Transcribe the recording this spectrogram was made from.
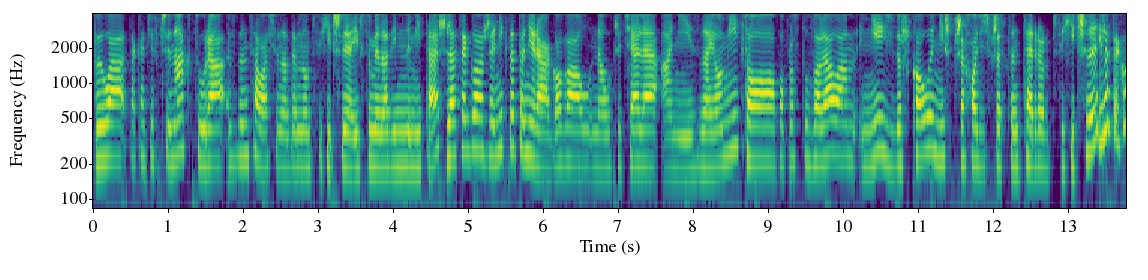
była taka dziewczyna, która znęcała się nade mną psychicznie i w sumie nad innymi też, dlatego, że nikt na to nie reagował, nauczyciele ani znajomi, to po prostu wolałam nie iść do szkoły niż przechodzić przez ten terror psychiczny i dlatego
